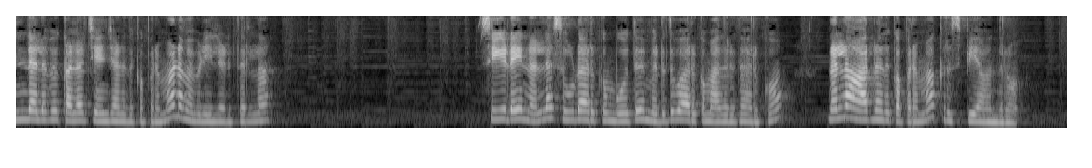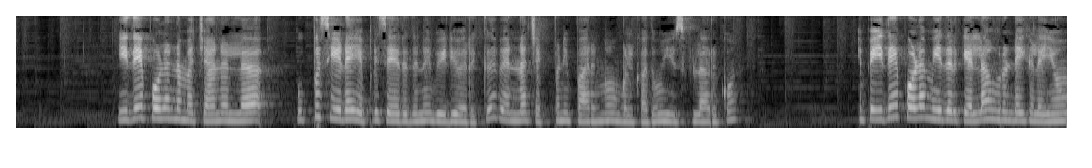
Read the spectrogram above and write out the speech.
இந்த அளவு கலர் சேஞ்ச் ஆனதுக்கப்புறமா நம்ம வெளியில் எடுத்துடலாம். சீடை நல்லா சூடாக இருக்கும்போது மிருதுவாக இருக்க மாதிரி தான் இருக்கும். நல்லா ஆறுனதுக்கப்புறமா கிறிஸ்பியாக வந்துடும் இதே போல் நம்ம சேனலில் உப்பு சீடை எப்படி செய்கிறதுன்னு வீடியோ இருக்குது வேணால் செக் பண்ணி பாருங்கள் உங்களுக்கு அதுவும் யூஸ்ஃபுல்லாக இருக்கும். இப்போ இதே போல் மீதி இருக்க எல்லா உருண்டைகளையும்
